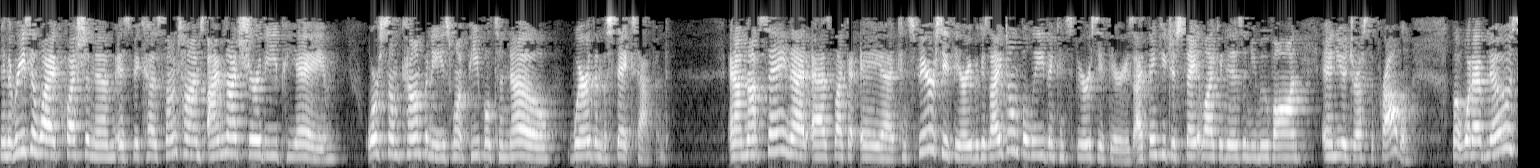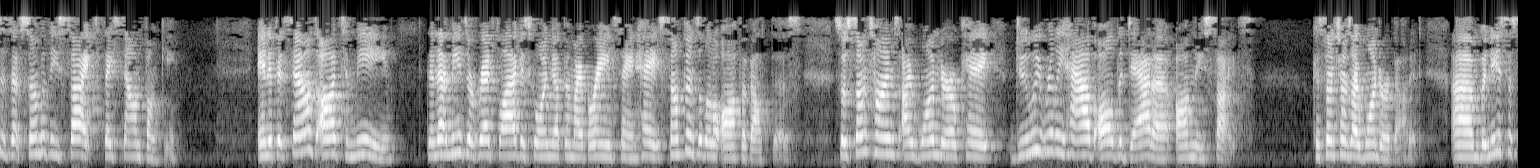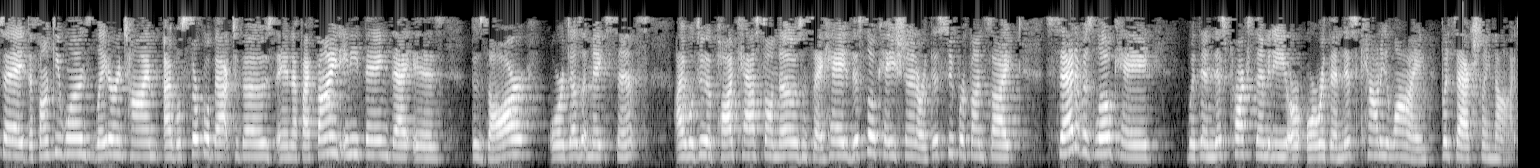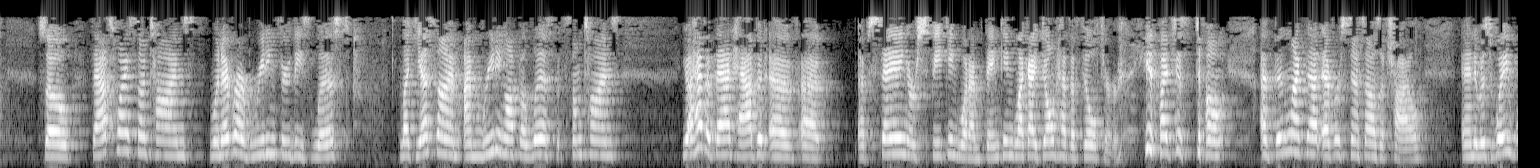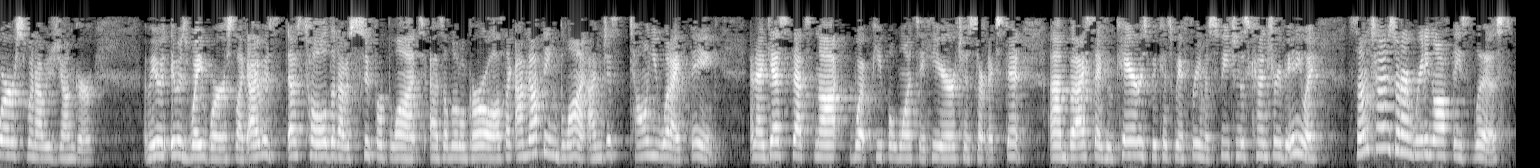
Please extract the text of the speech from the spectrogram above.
And the reason why I question them is because sometimes I'm not sure the EPA or some companies want people to know where the mistakes happened. And I'm not saying that as like a, a, a, conspiracy theory because I don't believe in conspiracy theories. I think you just say it like it is and you move on and you address the problem. But what I've noticed is that some of these sites, they sound funky. And if it sounds odd to me, then that means a red flag is going up in my brain saying, hey, something's a little off about this. So sometimes I wonder, okay, do we really have all the data on these sites? Because sometimes I wonder about it. Um, but to say, the funky ones, later in time, I will circle back to those, and if I find anything that is bizarre or doesn't make sense, I will do a podcast on those and say, hey, this location or this Superfund site said it was located within this proximity or, or within this county line, but it's actually not. So that's why sometimes whenever I'm reading through these lists, like yes, I'm, I'm reading off a list, but sometimes you know, I have a bad habit of uh, of saying or speaking what I'm thinking. Like I don't have a filter. you know, I just don't. I've been like that ever since I was a child, and it was way worse when I was younger. I mean, it was, way worse. Like I was, I was told that I was super blunt as a little girl. I was like, I'm not being blunt. I'm just telling you what I think. And I guess that's not what people want to hear to a certain extent. Um, but I say, who cares? Because we have freedom of speech in this country. But anyway, sometimes when I'm reading off these lists,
